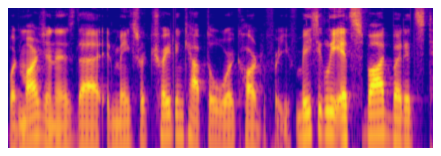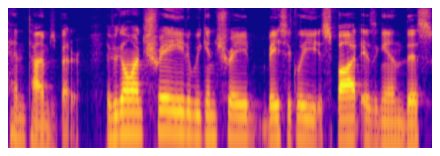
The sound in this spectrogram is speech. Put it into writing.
what margin is that it makes your trading capital work harder for you. Basically, it's spot, but it's 10 times better. If we go on trade, we can trade basically spot is again this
